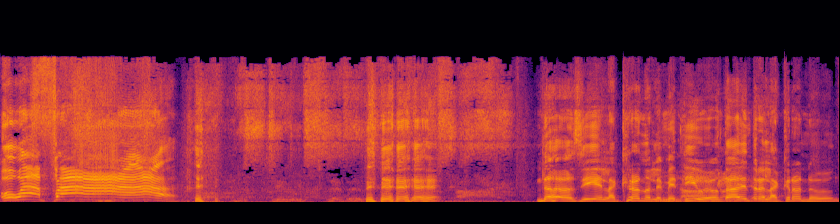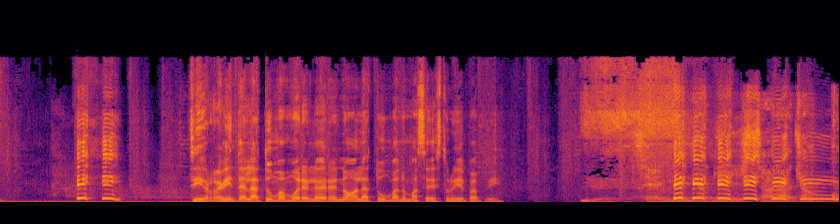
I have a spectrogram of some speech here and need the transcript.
¡Oh, afa! no, sí, en la crono le metí, weón. Estaba dentro de la crono. Si revienta la tumba, muere el héroe. No, la tumba nomás se destruye, papi.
